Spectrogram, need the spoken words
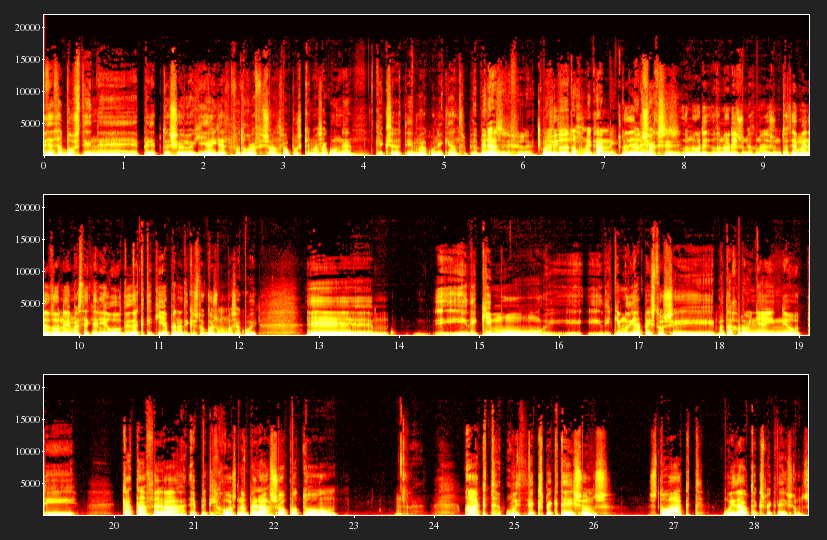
Δεν θα μπω στην ε, περιπτωσιολογία γιατί θα φωτογραφίσω ανθρώπους και μας ακούνε και ξέρω ότι με ακούνε και άνθρωποι. Δεν πειράζει, ρε φίλε. Όχι, δεν, δεν το έχουν κάνει. Δεν Δεν, είναι. του αξίζει. Γνωρι- γνωρίζουν, γνωρίζουν. Το θέμα είναι εδώ να είμαστε και λίγο διδακτικοί απέναντι και στον κόσμο που μας ακούει. Ε, η, δική μου, η δική μου διαπίστωση με τα χρόνια είναι ότι κατάφερα επιτυχώς να περάσω από το act with expectations στο act without expectations.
